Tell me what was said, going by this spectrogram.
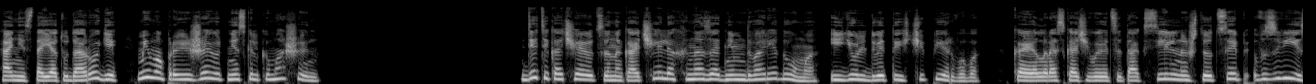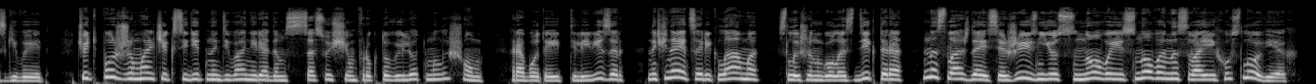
Они стоят у дороги, мимо проезжают несколько машин. Дети качаются на качелях на заднем дворе дома. Июль 2001-го. Кайл раскачивается так сильно, что цепь взвизгивает. Чуть позже мальчик сидит на диване рядом с сосущим фруктовый лед малышом. Работает телевизор, начинается реклама, слышен голос диктора «Наслаждайся жизнью снова и снова на своих условиях».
